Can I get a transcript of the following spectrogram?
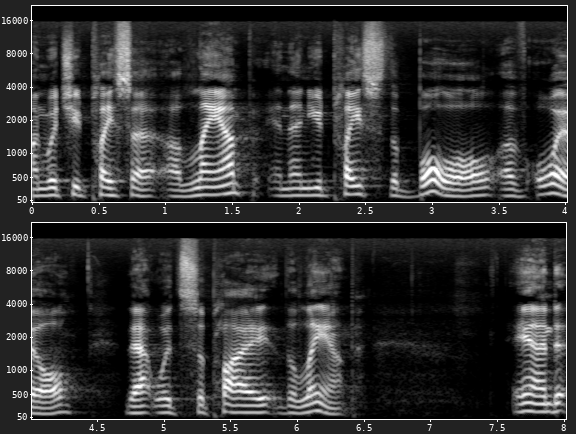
on which you'd place a, a lamp, and then you'd place the bowl of oil that would supply the lamp. And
